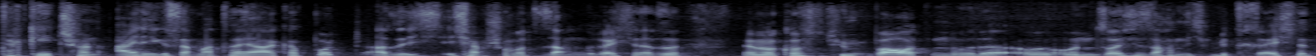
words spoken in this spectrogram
da geht schon einiges an Material kaputt. Also ich, ich habe schon mal zusammengerechnet. Also wenn man Kostümbauten oder und, solche Sachen nicht mitrechnet,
